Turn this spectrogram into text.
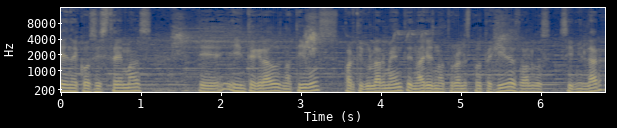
en ecosistemas eh, integrados nativos, particularmente en áreas naturales protegidas o algo similar,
